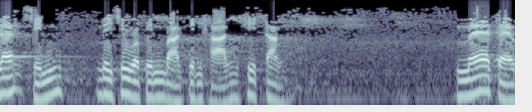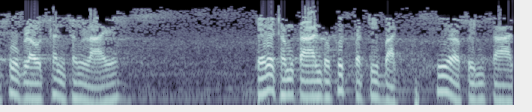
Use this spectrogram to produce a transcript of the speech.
และศีลได้ชื่อว่าเป็นบาทเป็นฐานที่ตั้ง แม้แต่พวกเราท่านทั้งหลายจะได้ทำการประพฤติปฏิบัติเพื่อเป็นการ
